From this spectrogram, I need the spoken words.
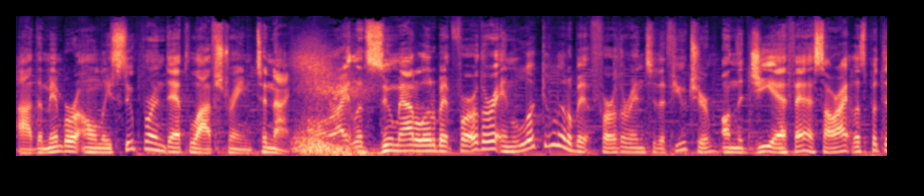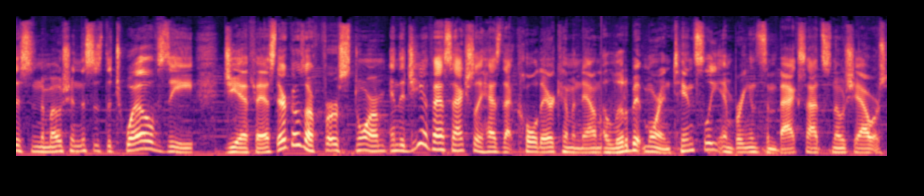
uh, the member only super in depth live stream tonight. All right, let's zoom out a little bit further and look a little bit further into the future on the GFS. All right, let's put this into motion. This is the 12Z GFS. There goes our first storm, and the GFS actually has that cold air coming down a little bit more intensely and bringing some backside snow showers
